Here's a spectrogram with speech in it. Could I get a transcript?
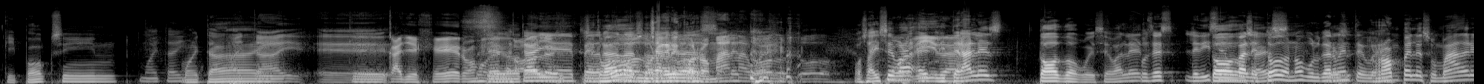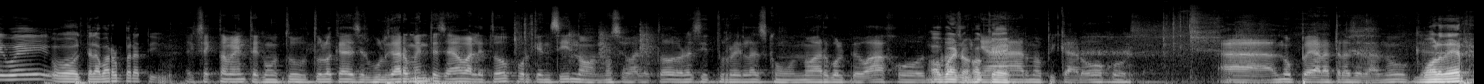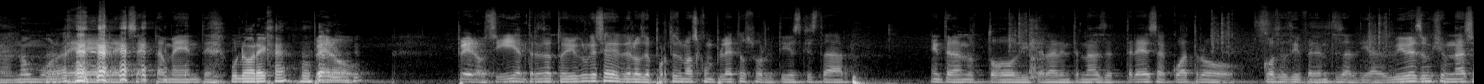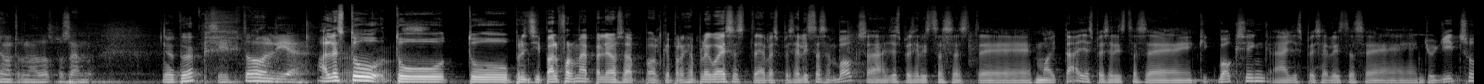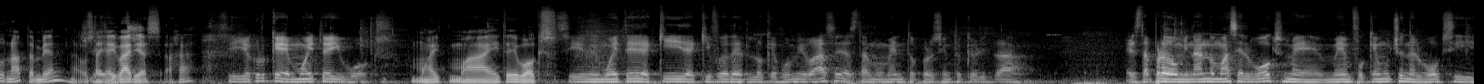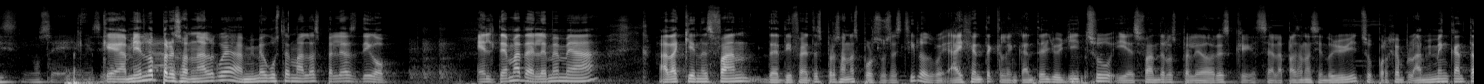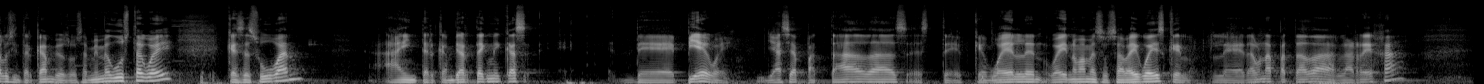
kickboxing, Muay Thai. muay thai. Muay Thai, eh, que- Callejero. En la todo, calle, todo, pedradas, lucha mordidas. grecorromana. Todo, todo. O sea, ahí se va, eh, literal es todo, güey. Se vale Pues es, le dicen todo, vale ¿sabes? todo, ¿no? Vulgarmente, güey. Rómpele su madre, güey, o te la va a romper a ti, güey. Exactamente, como tú, tú lo acabas de decir, vulgarmente se llama vale todo porque en sí no, no se vale todo. Ahora sí tú reglas como no dar golpe bajo, no Oh, bueno, rasguñar, no picar ojos, ah, no pegar atrás de la nuca. Morder. No, no morder, exactamente. Una oreja. Pero, pero sí, entrenas todo. Yo creo que es de los deportes más completos porque tienes que estar entrenando todo, literal. Entrenas de tres a cuatro cosas diferentes al día. Vives de un gimnasio en otro, nada más pasando. ¿Neta? Sí, todo el día. ¿Cuál es tu, tu, tu principal forma de pelear? O sea, porque, por ejemplo, hay güeyes este, especialistas en box, hay especialistas este, en Muay Thai, hay especialistas en kickboxing, hay especialistas en Jiu-Jitsu, ¿no? También. O sea, Sí. hay varias, ajá. Sí, yo creo que Muay Thai y box. Muay, Muay Thai y box. Sí, mi Muay Thai de aquí, de aquí fue de lo que fue mi base hasta el momento, pero siento que ahorita está predominando más el box. Me, me enfoqué mucho en el box y no sé. Que a mí en lo personal, güey, a mí me gustan más las peleas. Digo, el tema del MMA, cada quien es fan de diferentes personas por sus estilos, güey. Hay gente que le encanta el jiu-jitsu y es fan de los peleadores que se la pasan haciendo jiu-jitsu. Por ejemplo, a mí me encantan los intercambios. O sea, a mí me gusta, güey, que se suban a intercambiar técnicas de pie, güey. Ya sea patadas, este, que vuelen. Güey, no mames, o sea, hay güeyes que le dan una patada a la reja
